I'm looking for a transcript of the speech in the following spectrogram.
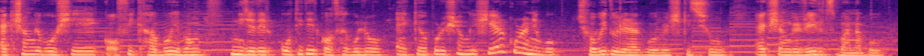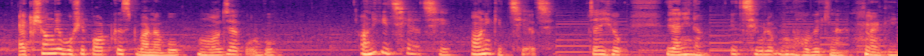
একসঙ্গে বসে কফি খাব এবং নিজেদের অতীতের কথাগুলো একে অপরের সঙ্গে শেয়ার করে নেব। ছবি তুলে রাখব বেশ কিছু, একসঙ্গে রিলস বানাবো, একসঙ্গে বসে পডকাস্ট বানাবো, মজা করব। অনেক ইচ্ছে আছে, অনেক ইচ্ছে আছে। যাই হোক, জানি না, ইচ্ছেগুলো পূরণ হবে কি না নাকি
